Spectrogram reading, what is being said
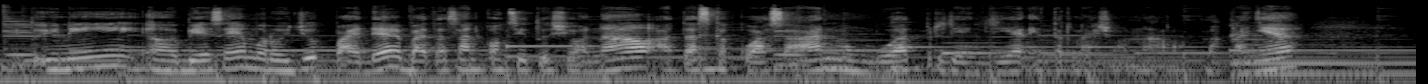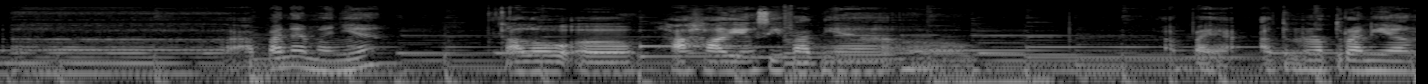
Itu ini uh, biasanya merujuk pada batasan konstitusional atas kekuasaan membuat perjanjian internasional. Makanya apa namanya kalau uh, hal-hal yang sifatnya uh, apa ya aturan-aturan yang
